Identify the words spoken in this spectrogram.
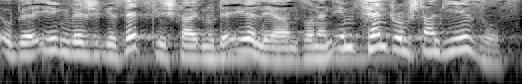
über irgendwelche Gesetzlichkeiten oder Irrlehren, sondern im Zentrum stand Jesus.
